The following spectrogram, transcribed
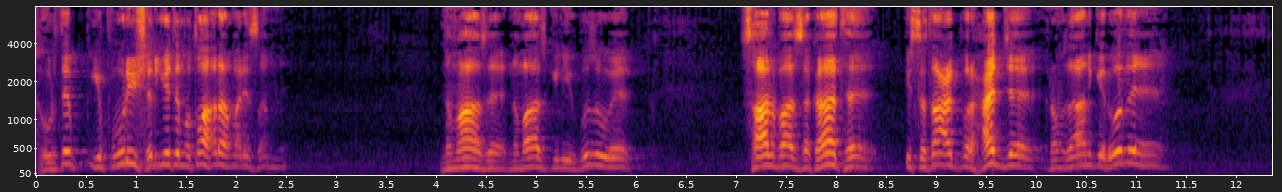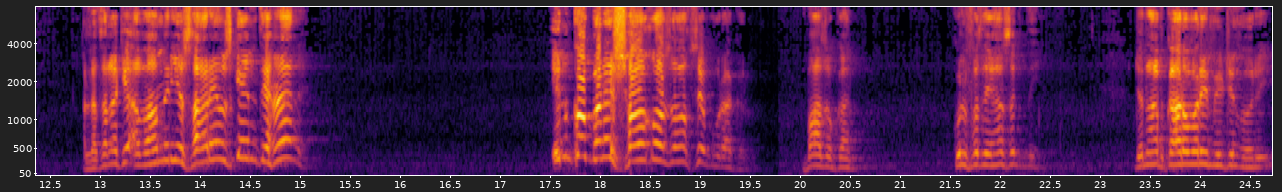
صورتیں یہ پوری شریعت متحرہ ہمارے سامنے۔ نماز ہے، نماز کے لیے وضو ہے، سال بعد زکوٰۃ ہے، استطاعت پر حج ہے، رمضان کے روزے ہیں۔ اللہ تعالیٰ کے عوامر یہ سارے اس کے امتحان ہیں۔ ان کو بڑے شوق و ذوق سے پورا کرو۔ بعض اوقات کلفتیں آ سکتی جناب کاروباری میٹنگ ہو رہی،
